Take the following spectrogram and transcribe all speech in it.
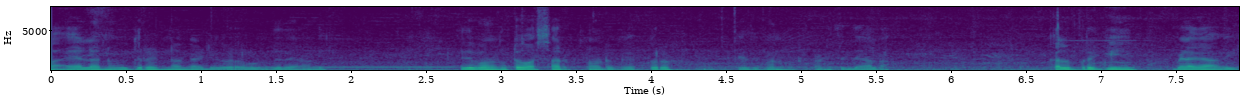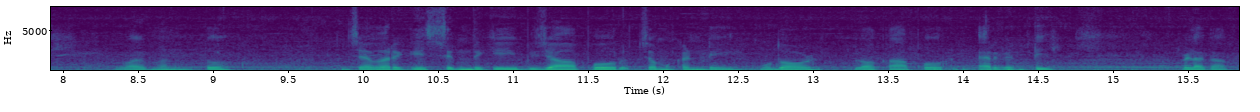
ಬಾಯೆಲ್ಲ ನೋಡಿದ್ರು ಇನ್ನೂ ಗಾಡಿ ಒಳಗೆ ಹೋಗಿದೆ ನೋಡಿ. ಇದು ಬಂದ್ಬಿಟ್ಟು ಹೊಸ ರೂಟ್ ಗುರು ಕಾಣ್ತಿದ್ದೆ ಅಲ್ಲ. ಕಲಬುರಗಿ, ಬೆಳಗಾವಿ ಇವಾಗ ಬಂದ್ಬಿಟ್ಟು ಜೇವರ್ಗಿ, ಸಿಂದಗಿ, ಬಿಜಾಪುರ್, ಜಮಖಂಡಿ ಮುದೋಳ್ ಲೋಕಾಪುರ್, ಯರಗಂಟಿ, ಬೆಳಗಾವಿ.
